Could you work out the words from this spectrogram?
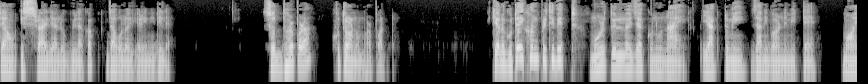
তেওঁ ইছৰাইলীয়া লোকবিলাকক যাবলৈ এৰি নিদিলে। চৈধ্যৰ পৰা সোতৰ নম্বৰ পদ। কিয়নো গোটেইখন পৃথিৱীত মোৰ তুল্য যে কোনো নাই ইয়াক তুমি জানিবৰ নিমিত্তে মই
